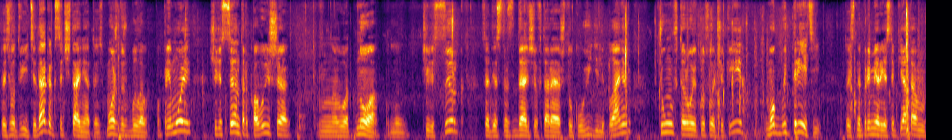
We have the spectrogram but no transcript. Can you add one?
То есть вот видите, да, как сочетание, то есть можно же было по прямой, через центр, повыше, вот, но через цирк, соответственно, дальше вторая штука, увидели планер, тум, второй кусочек, и мог быть третий. То есть, например, если бы я там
